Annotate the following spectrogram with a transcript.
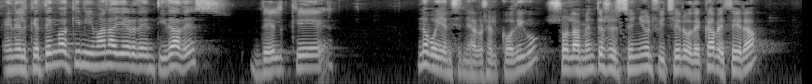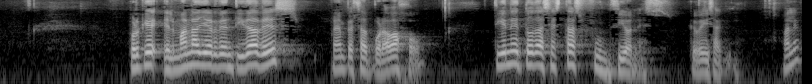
en el que tengo aquí mi manager de entidades, del que no voy a enseñaros el código, solamente os enseño el fichero de cabecera, porque el manager de entidades, voy a empezar por abajo, tiene todas estas funciones que veis aquí, ¿vale?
